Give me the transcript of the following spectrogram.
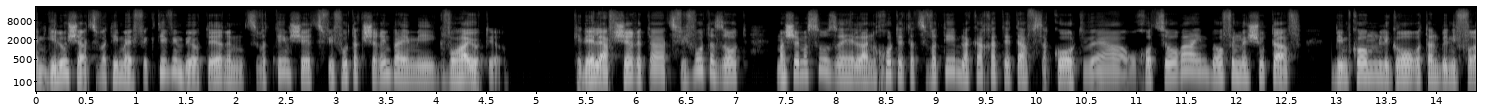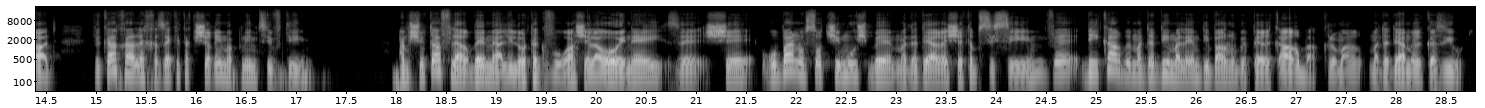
הם גילו שהצוותים האפקטיביים ביותר הם צוותים שצפיפות הקשרים בהם היא גבוהה יותר. כדי לאפשר את הצפיפות הזאת, מה שהם עשו זה להנחות את הצוותים לקחת את ההפסקות והארוחות צהריים באופן משותף, במקום לגרור אותן בנפרד, וככה לחזק את הקשרים הפנים צוותיים. המשותף להרבה מעלילות הגבורה של ה-ONA זה שרובן עושות שימוש במדדי הרשת הבסיסיים ובעיקר במדדים עליהם דיברנו בפרק 4, כלומר מדדי המרכזיות.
